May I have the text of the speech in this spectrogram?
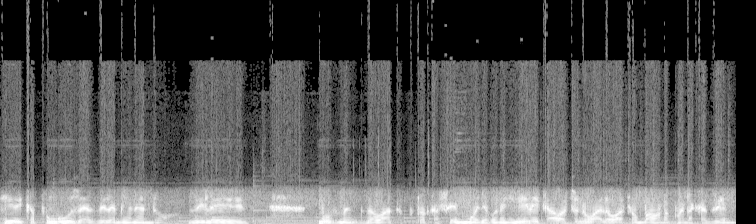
Hiyo ikapunguza zile mienendo zile movement za watu kutoka sehemu moja kwenda nyingine, ikawa tu ni wale watu ambao wanakwenda kazini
